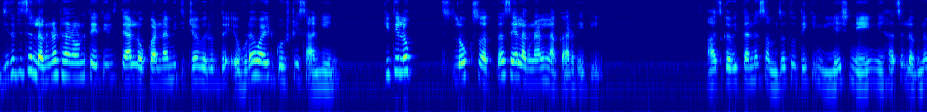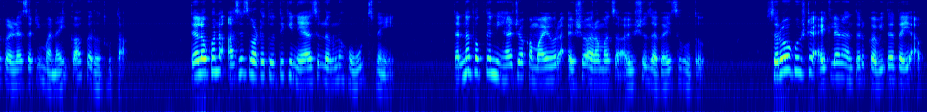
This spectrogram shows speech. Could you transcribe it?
जिथं तिचं लग्न ठरवण्यात येतील त्या लोकांना मी तिच्या विरुद्ध एवढ्या वाईट गोष्टी सांगेन की ते लोक लोक स्वतःच या लग्नाला नकार देतील. आज कवितांना समजत होते की निलेशने नेहाचं लग्न करण्यासाठी मनाई का करत होता? त्या लोकांना असेच वाटत होते की नेहाचं लग्न होऊच नये. त्यांना फक्त नेहाच्या कमाईवर आयुष्य आरामाचं आयुष्य जगायचं होतं. सर्व गोष्टी ऐकल्यानंतर कविताताई आप-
